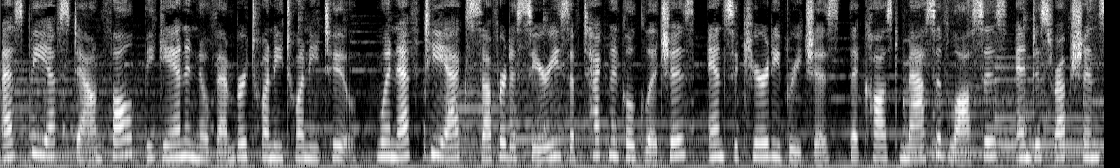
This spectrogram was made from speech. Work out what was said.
SBF's downfall began in November 2022, when FTX suffered a series of technical glitches and security breaches that caused massive losses and disruptions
